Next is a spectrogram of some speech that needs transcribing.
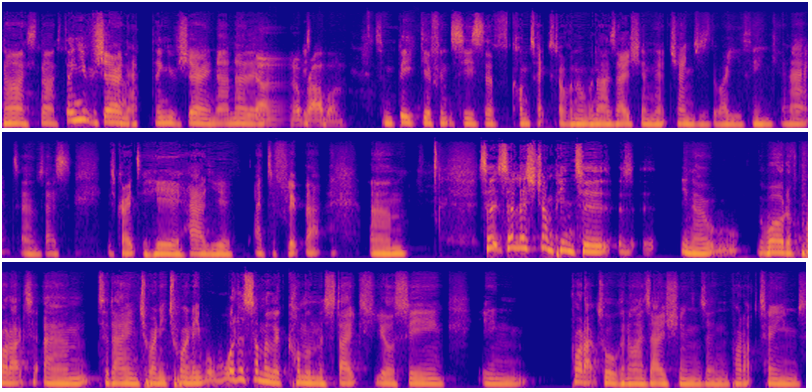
Nice, nice. Thank you for sharing that. Thank you for sharing. I know that no, no problem. Some big differences of context of an organization that changes the way you think and act. Um, so it's, it's great to hear how you had to flip that. Um, so, so let's jump into you know the world of product um, today in 2020 what are some of the common mistakes you're seeing in product organizations and product teams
